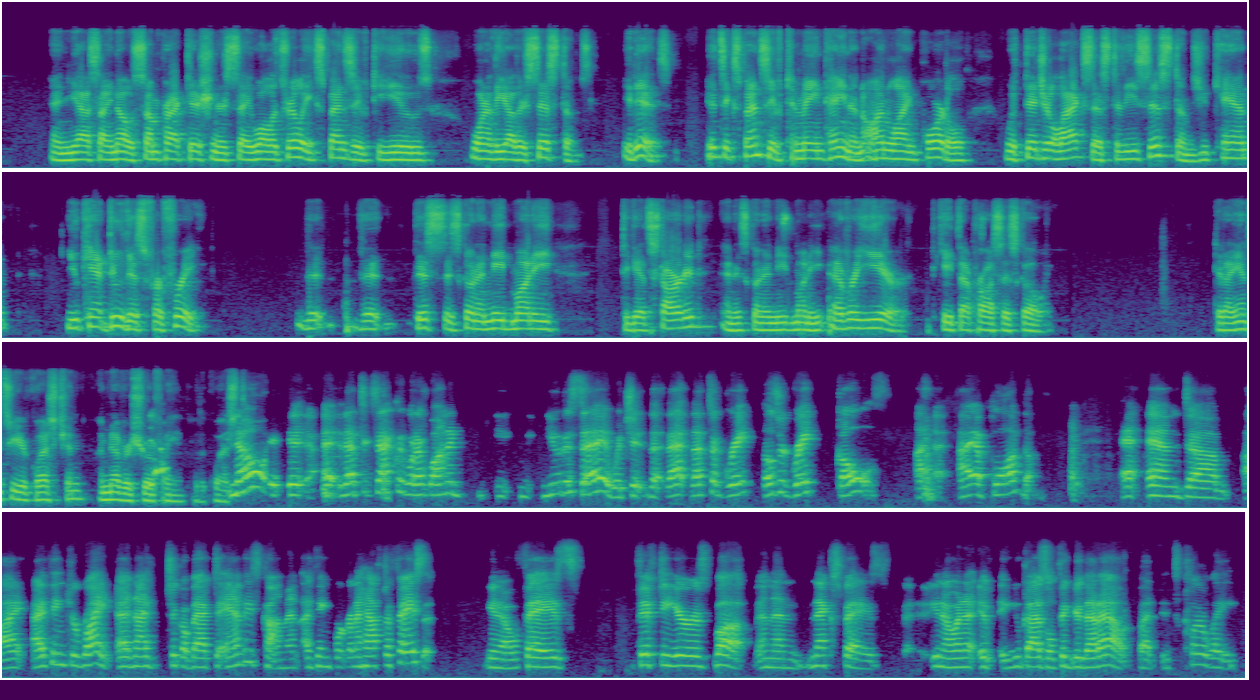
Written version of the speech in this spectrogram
And yes, I know some practitioners say, well, it's really expensive to use one of the other systems. It is. It's expensive to maintain an online portal with digital access to these systems. You can't you can't do this for free. That this is going to need money to get started, and it's going to need money every year to keep that process going. Did I answer your question? I'm never sure if I answered the question. No, it, it, that's exactly what I wanted you to say, which is that, that that's a great, those are great goals. I, I applaud them. And um, I, I think you're right. And I, to go back to Andy's comment, I think we're going to have to phase it, you know, phase 50 years, but, and then next phase, you know, and if you guys will figure that out, but it's clearly,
